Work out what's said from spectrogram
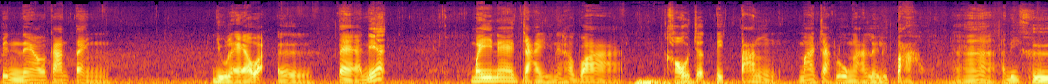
เป็นแนวการแต่งอยู่แล้วอะ่ะเออแต่อันเนี้ยไม่แน่ใจนะครับว่าเขาจะติดตั้งมาจากโรงงานเลยหรือเปล่าอ่าอันนี้คือ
